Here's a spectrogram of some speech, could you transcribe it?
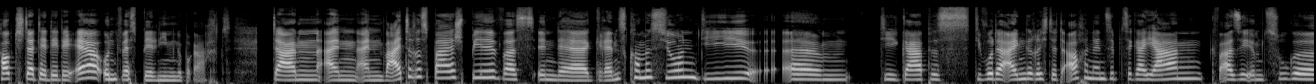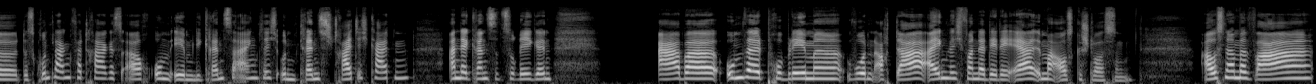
Hauptstadt der DDR und Westberlin gebracht. Dann ein, ein weiteres Beispiel, was in der Grenzkommission, die, ähm, die gab es, die wurde eingerichtet auch in den 70er Jahren, quasi im Zuge des Grundlagenvertrages auch, um eben die Grenze eigentlich und Grenzstreitigkeiten an der Grenze zu regeln. Aber Umweltprobleme wurden auch da eigentlich von der DDR immer ausgeschlossen. Ausnahme war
